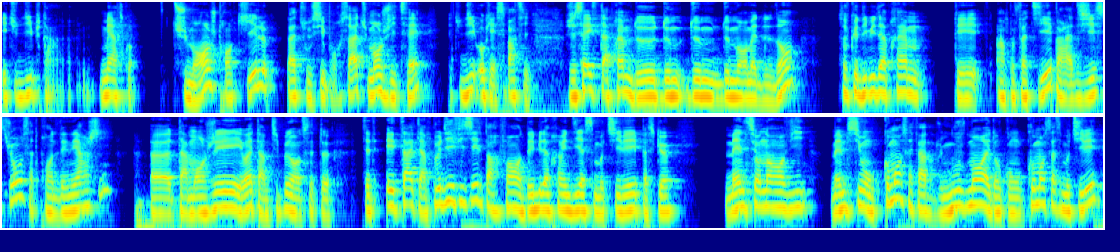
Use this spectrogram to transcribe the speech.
et tu te dis, putain, merde quoi. Tu manges tranquille, pas de souci pour ça, tu manges vite fait, et tu te dis, ok, c'est parti. J'essaye cet après-midi de, de, de, de, me remettre dedans, sauf que début d'après-midi, t'es un peu fatigué par la digestion, ça te prend de l'énergie, euh, t'as mangé, et ouais, t'es un petit peu dans cette cet état qui est un peu difficile parfois en début d'après-midi à se motiver parce que même si on a envie, même si on commence à faire du mouvement et donc on commence à se motiver,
